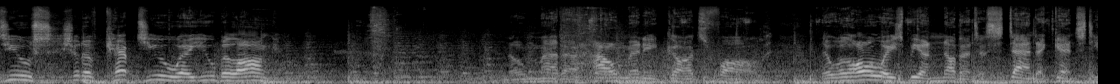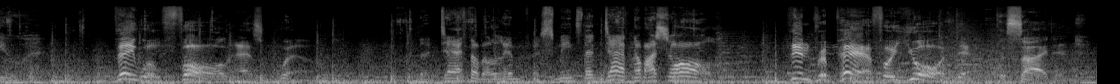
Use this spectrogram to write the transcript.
Zeus should have kept you where you belong. No matter how many gods fall, there will always be another to stand against you. They will fall as well. The death of Olympus means the death of us all. Then prepare for your death, Poseidon.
